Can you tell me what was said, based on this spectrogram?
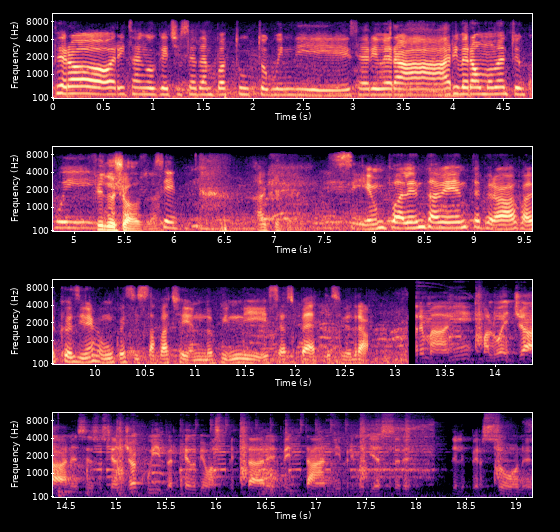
però ritengo che ci sia tempo a tutto, quindi si arriverà, arriverà un momento in cui... Fiduciosa? Sì. Anche te. Sì, un po' lentamente, però qualcosina comunque si sta facendo, quindi si aspetta, si vedrà. Tre mani, ma lo è già, nel senso siamo già qui perché dobbiamo aspettare vent'anni prima di essere delle persone.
